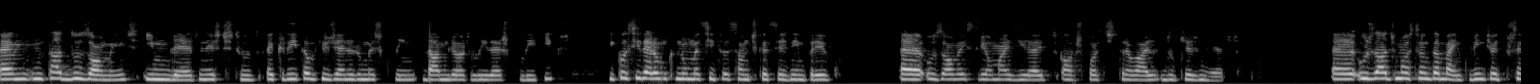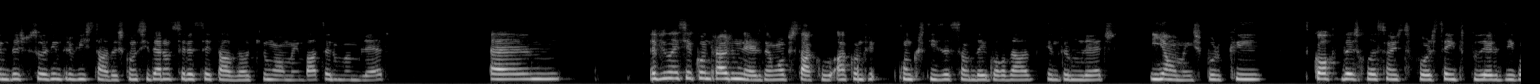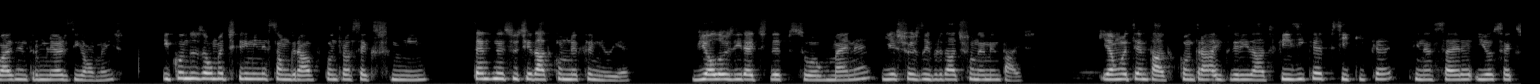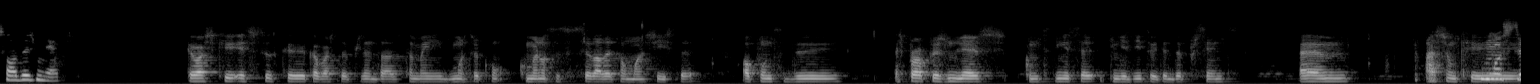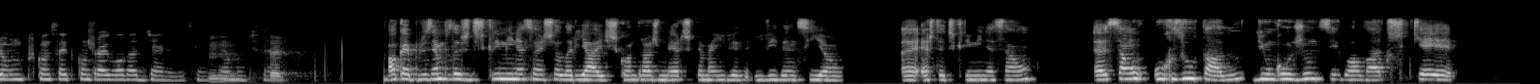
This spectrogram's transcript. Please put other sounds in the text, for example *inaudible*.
Um, metade dos homens e mulheres neste estudo acreditam que o género masculino dá melhores líderes políticos e consideram que numa situação de escassez de emprego uh, os homens teriam mais direito aos postos de trabalho do que as mulheres. Uh, os dados mostram também que 28% das pessoas entrevistadas consideram ser aceitável que um homem bata numa mulher. Um, a violência contra as mulheres é um obstáculo à concretização da igualdade entre mulheres e homens, porque decorre das relações de força e de poder desiguais entre mulheres e homens e conduz a uma discriminação grave contra o sexo feminino, tanto na sociedade como na família. Viola os direitos da pessoa humana e as suas liberdades fundamentais. E é um atentado contra a integridade física, psíquica, financeira e ou sexual das mulheres. Eu acho que esse estudo que acabaste de apresentar também demonstra como a nossa sociedade é tão machista, ao ponto de as próprias mulheres, como tu tinhas, tinhas dito, 80%, um, acham que. Mostra um preconceito contra a igualdade de género, sim, hum, é muito estranho. Certo. Ok, por exemplo, as discriminações salariais contra as mulheres que também evidenciam uh, esta discriminação uh, são o resultado de um conjunto de desigualdades que é,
